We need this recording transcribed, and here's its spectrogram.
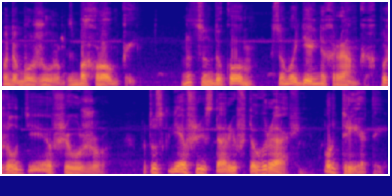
под абажуром с бахромкой. Над сундуком в самодельных рамках, пожелтевшие уже, потускневшие старые фотографии, портреты.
